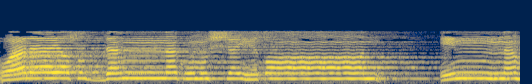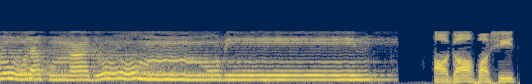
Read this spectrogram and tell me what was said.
ولا يصدنكم الشیطان انه لكم عدو مبین آگاه باشید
